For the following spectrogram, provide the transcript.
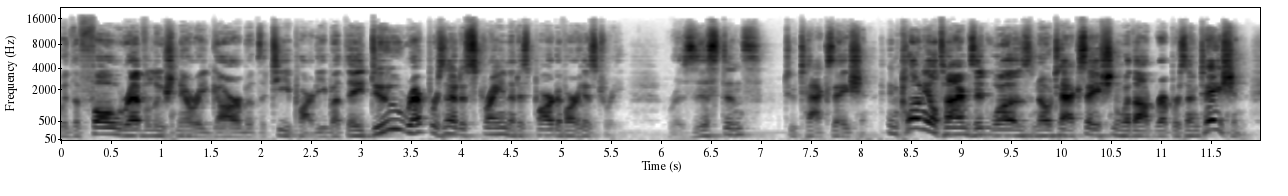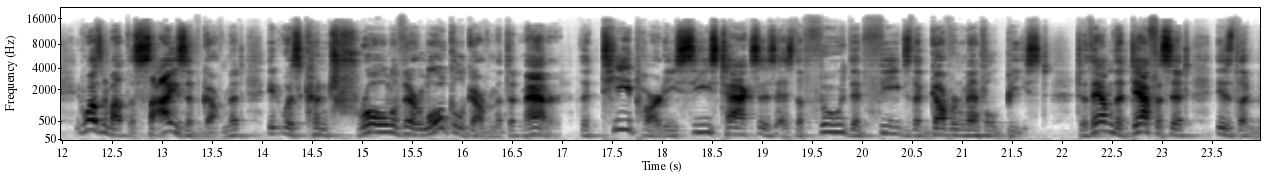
with the faux revolutionary garb of the Tea Party, but they do represent a strain that is part of our history resistance to taxation. In colonial times, it was no taxation without representation. It wasn't about the size of government, it was control of their local government that mattered. The Tea Party sees taxes as the food that feeds the governmental beast. To them, the deficit is the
